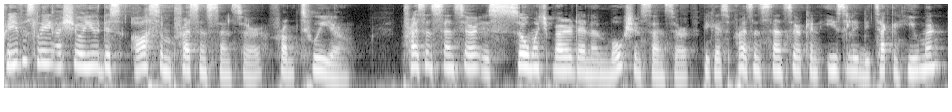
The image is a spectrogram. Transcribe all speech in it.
Previously, I showed you this awesome presence sensor from Tuya. Presence sensor is so much better than a motion sensor because presence sensor can easily detect a human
